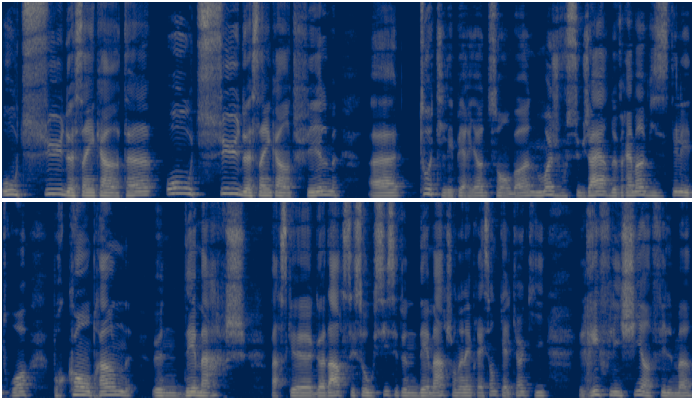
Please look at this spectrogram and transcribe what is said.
au-dessus de 50 ans, au-dessus de 50 films. Euh, toutes les périodes sont bonnes. Moi, je vous suggère de vraiment visiter les trois pour comprendre une démarche, parce que Godard, c'est ça aussi, c'est une démarche. On a l'impression de quelqu'un qui réfléchit en filmant.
